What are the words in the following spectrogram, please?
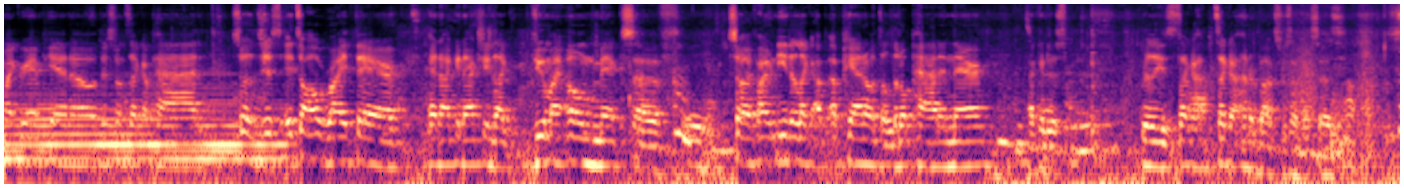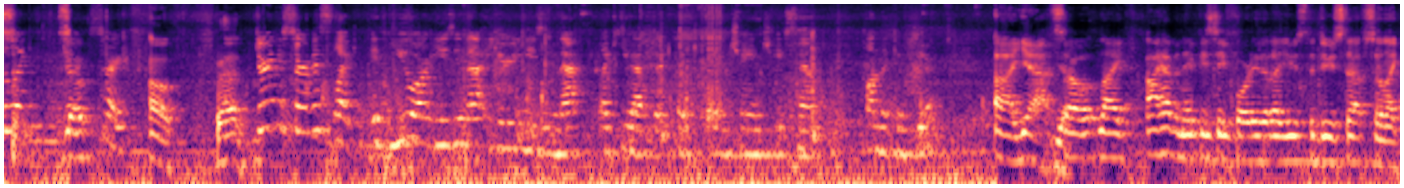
like my grand piano. This one's like a pad. So it's just it's all right there, and I can actually like do my own mix of. Oh, so if I needed like a, a piano with a little pad in there, I can just really it's like a, it's like a hundred bucks or something. So it's So like, So- sorry, Oh, go ahead. during a service, like if you aren't using that, you're using that, like you have to click and change each sound on the computer. Uh, yeah. So like, I have an APC 40 that I use to do stuff. So like,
